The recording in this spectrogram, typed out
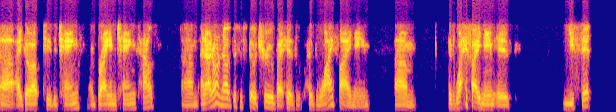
uh, I go out to the Chang's, or Brian Chang's house, um, and I don't know if this is still true, but his his Wi-Fi name, um, his Wi-Fi name is "You sit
